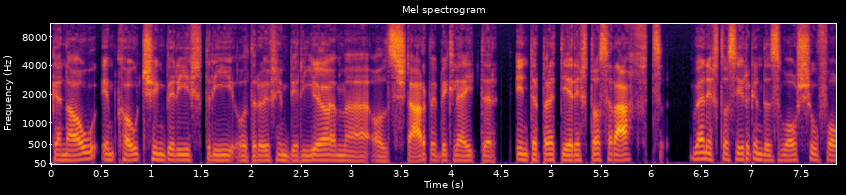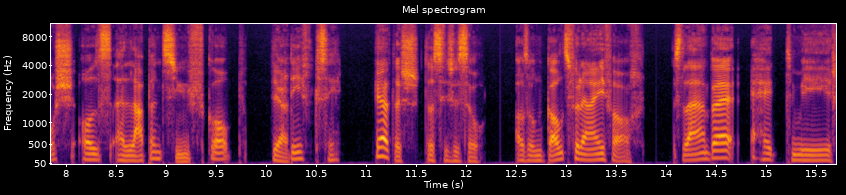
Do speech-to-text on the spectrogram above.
genau im Coaching-Bereich drin oder euch im Bereich ja. ähm, als Sterbebegleiter. Interpretiere ich das recht? Wenn ich das irgendein Wasch auf Wasch als eine Lebensaufgabe ja. dich sehe. Ja, das, das ist so. Also ganz vereinfacht. Das Leben hat mich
